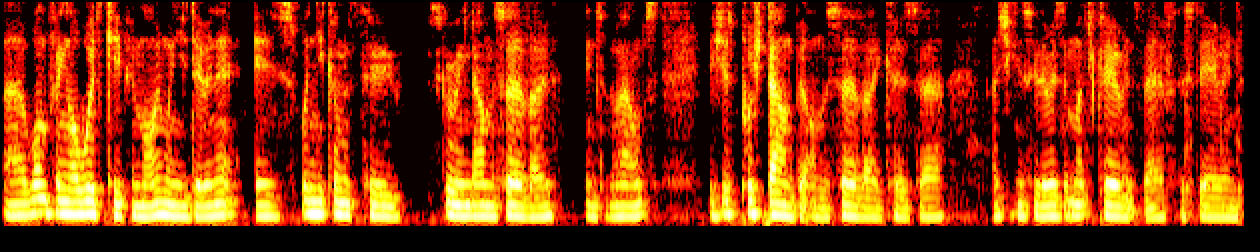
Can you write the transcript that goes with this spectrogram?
Uh, one thing I would keep in mind when you're doing it is when it comes to screwing down the servo into the mounts, is just push down a bit on the servo because uh, as you can see there isn't much clearance there for the steering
